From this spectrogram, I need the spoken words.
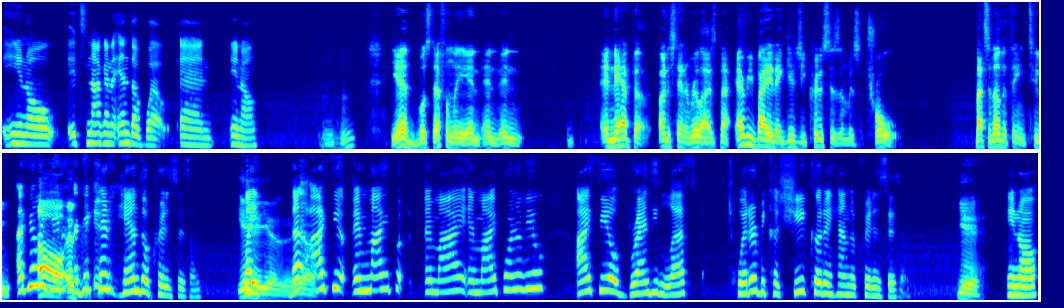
You know, it's not going to end up well. And, you know, hmm Yeah, most definitely, and and and and they have to understand and realize not everybody that gives you criticism is a troll. That's another thing too. I feel like Oh, they, if- they can't handle criticism. Yeah, Like, yeah, That yeah. I feel in my in my in my point of view, I feel Brandi left Twitter because she couldn't handle criticism. yeah, You know,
